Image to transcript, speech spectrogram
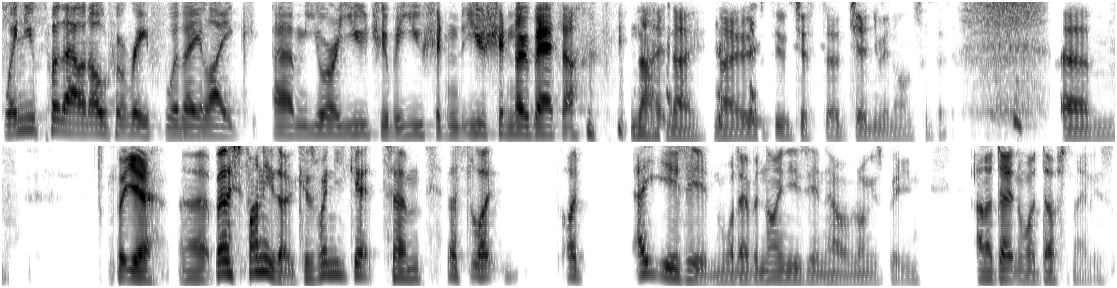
When you put that on Ultimate Reef, were they like, um, "You're a YouTuber, you shouldn't, you should know better"? No, no, no. It was, it was just a genuine answer, but um, but yeah, uh, but it's funny though because when you get um, that's like I've eight years in, whatever, nine years in, however long it's been, and I don't know what dove snail is.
